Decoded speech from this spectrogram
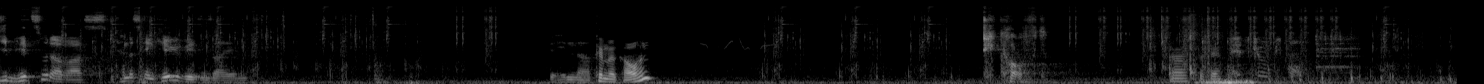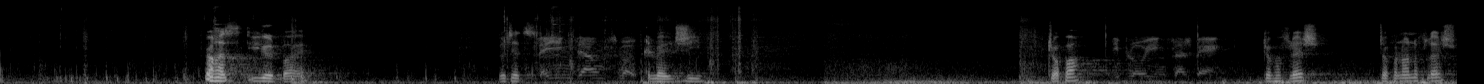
Sieben Hits oder was? Wie kann das kein Kill gewesen sein? Behindert. Können wir kaufen? gekauft. Ja, ist okay. Du hast Eagle bei. Wird jetzt. MLG. Dropper. Dropper Flash. Dropper noch eine Flash.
